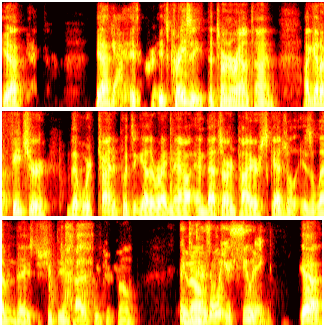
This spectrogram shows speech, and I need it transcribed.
Yeah. Yeah. Yeah. It's it's crazy the turnaround time. I got a feature that we're trying to put together right now, and that's our entire schedule is 11 days to shoot the entire feature film. It You know? depends on what you're shooting. Yeah,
